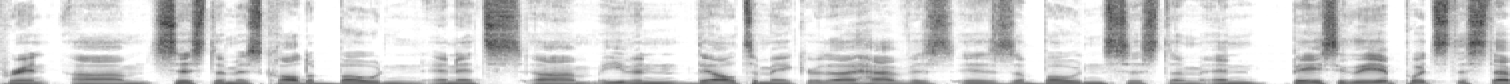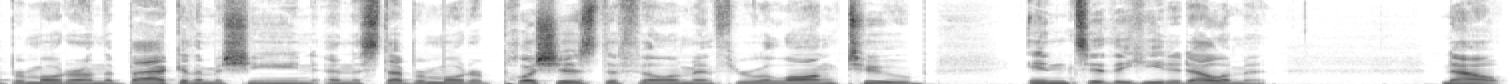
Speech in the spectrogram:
print um, system is called a Bowden, and it's um, even the Ultimaker that I have is is a Bowden system, and basically it puts the stepper motor on the back of the machine, and the stepper motor pushes the filament through a long tube into the heated element. Now,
